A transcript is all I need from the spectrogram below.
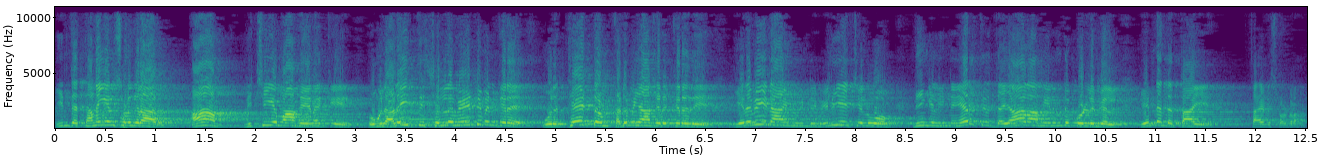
இந்த தனையன் சொல்கிறார் ஆம் நிச்சயமாக எனக்கு உங்களை அழைத்து செல்ல வேண்டும் என்கிற ஒரு தேட்டம் கடுமையாக இருக்கிறது. எனவே நான் இன்று வெளியே செல்வோம். நீங்கள் இந்த நேரத்தில் தயாராக இருந்து கொள்ளுங்கள். என்ன அந்த தாய்? தாயிட சொல்றான்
